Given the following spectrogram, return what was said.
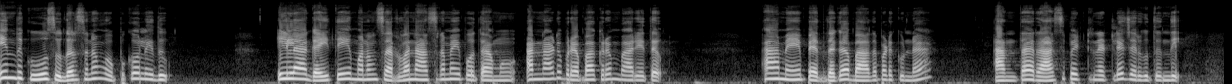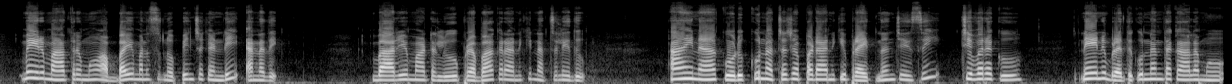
ఇందుకు సుదర్శనం ఒప్పుకోలేదు. ఇలాగైతే మనం సర్వనాశనమైపోతాము అన్నాడు ప్రభాకరం భార్యతో. ఆమె పెద్దగా బాధపడకుండా అంతా రాసి పెట్టినట్లే జరుగుతుంది. మీరు మాత్రము అబ్బాయి మనసు నొప్పించకండి అన్నది. భార్య మాటలు ప్రభాకరానికి నచ్చలేదు. ఆయన కొడుకు నచ్చచెప్పడానికి ప్రయత్నం చేసి చివరకు నేను బ్రతుకున్నంత కాలము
